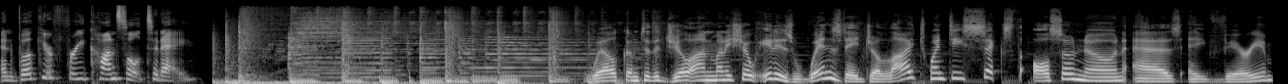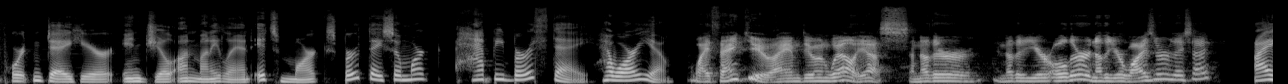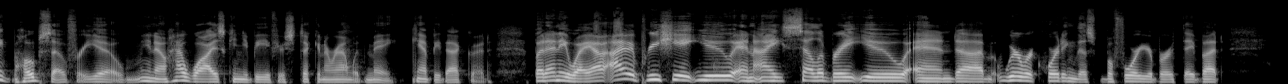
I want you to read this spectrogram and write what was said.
And book your free consult today. Welcome to the Jill on Money Show. It is Wednesday, July 26th, also known as a very important day here in Jill on Money Land. It's Mark's birthday. So, Mark, happy birthday. How are you? Why, thank you. I am doing well. Yes. Another another year older, another year wiser, they say. I hope so for you. You know, how wise can you be if you're sticking around with me? Can't be that good. But anyway, I, I appreciate you and I celebrate you. And um, we're recording this before your birthday, but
